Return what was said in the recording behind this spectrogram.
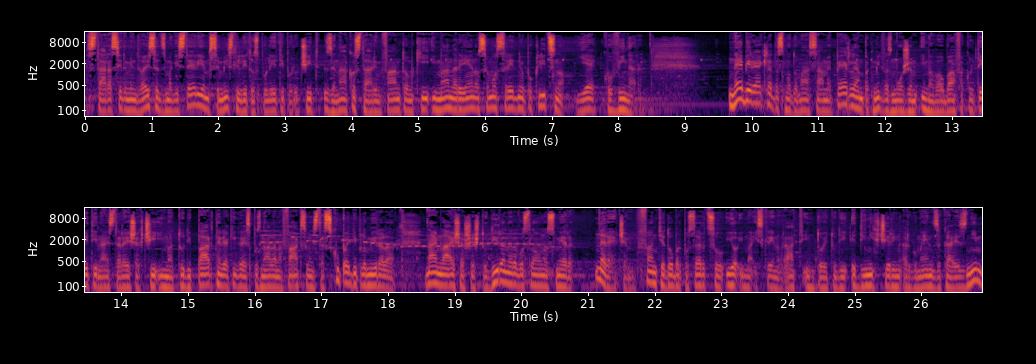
stara 27, z magisterijem se misli letos poleti poročiti z enako starim fantom, ki ima narejeno samo srednjo poklicno, je kovinar. Ne bi rekla, da smo doma same perle, ampak mi dva z možem imava oba fakulteti, najstarejša hči ima tudi partnerja, ki ga je spoznala na faksu in sta skupaj diplomirala, najmlajša še študira naravoslovno smer, Ne rečem, fant je dober po srcu, jo ima iskreno rad in to je tudi edini hčerin argument, zakaj je z njim,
